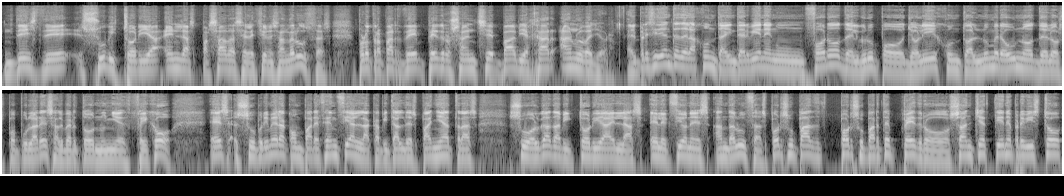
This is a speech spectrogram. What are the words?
desde su victoria en las pasadas elecciones andaluzas. Por otra parte, Pedro Sánchez va a viajar a Nueva York. El presidente de la Junta interviene en un foro del grupo Yolí junto al número uno de los populares, Alberto Núñez Feijó. Es su primera comparecencia en la capital de España tras su holgada victoria en las elecciones andaluzas. Por su, por su parte, Pedro Sánchez tiene previsto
